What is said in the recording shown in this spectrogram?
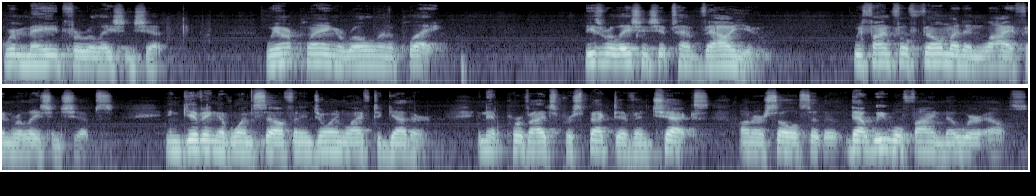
We're made for relationship. We aren't playing a role in a play. These relationships have value. We find fulfillment in life in relationships, in giving of oneself and enjoying life together. And it provides perspective and checks on our souls so that, that we will find nowhere else.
